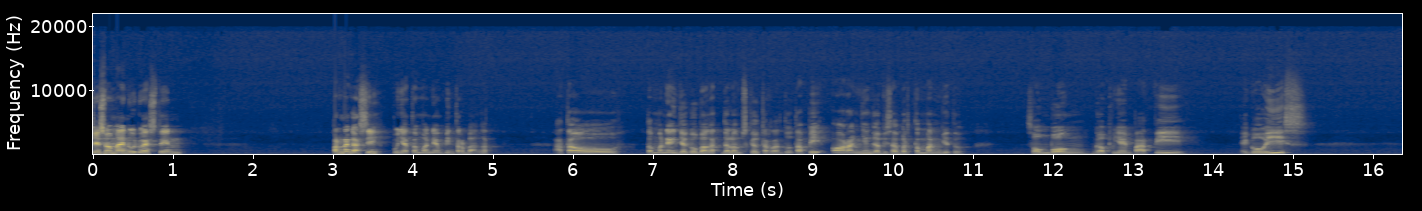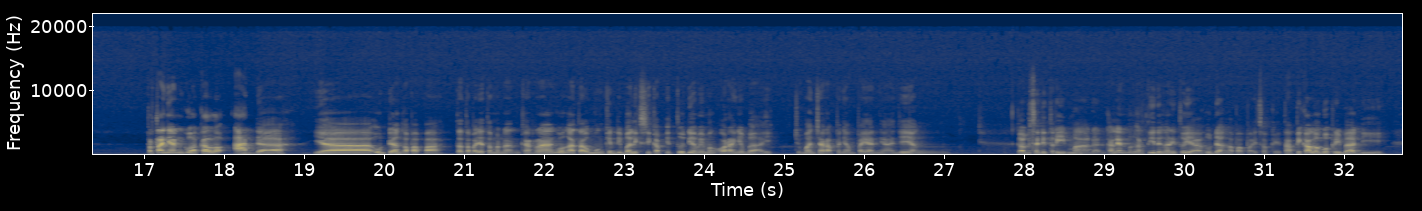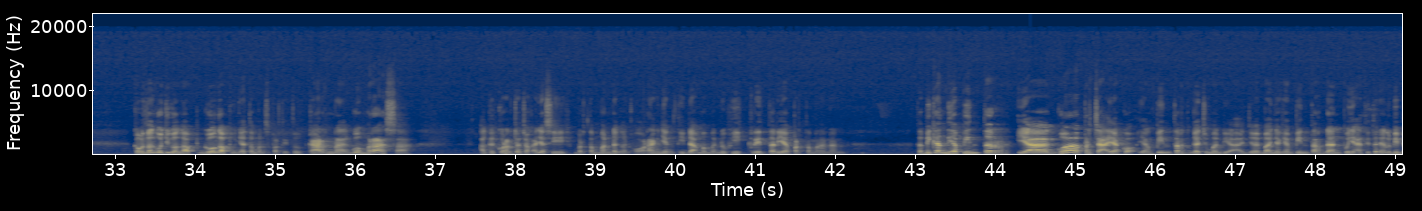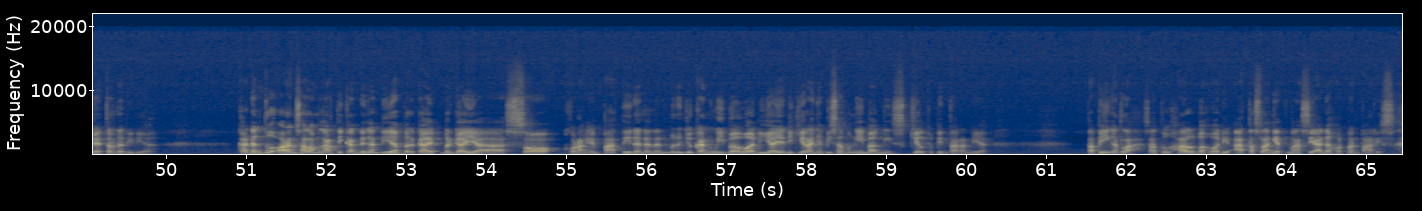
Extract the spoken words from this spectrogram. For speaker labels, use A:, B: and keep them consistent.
A: Change my mind with Westin. Pernah nggak sih punya teman yang pinter banget? Atau teman yang jago banget dalam skill tertentu, tapi orangnya nggak bisa berteman gitu? Sombong, nggak punya empati, egois. Pertanyaan gue kalau ada, ya udah nggak apa-apa, tetap aja temenan. Karena gue nggak tahu mungkin di balik sikap itu dia memang orangnya baik. Cuman cara penyampaiannya aja yang nggak bisa diterima dan kalian mengerti dengan itu ya udah nggak apa-apa it's okay. Tapi kalau gue pribadi kebetulan gue juga nggak gue nggak punya teman seperti itu. Karena gue merasa agak kurang cocok aja sih berteman dengan orang yang tidak memenuhi kriteria pertemanan. Tapi kan dia pinter. Ya gue percaya kok yang pinter nggak cuma dia aja banyak yang pinter dan punya attitude yang lebih better dari dia kadang tuh orang salah mengartikan dengan dia bergaya, bergaya sok, kurang empati dan lain-lain menunjukkan wibawa dia yang dikiranya bisa mengimbangi skill kepintaran dia. Tapi ingatlah satu hal bahwa di atas langit masih ada Hotman Paris.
